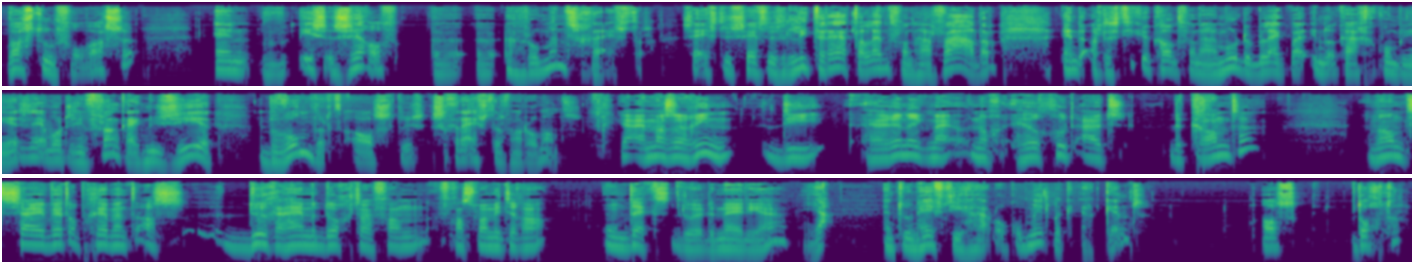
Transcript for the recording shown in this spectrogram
was toen volwassen en is zelf uh, uh, een romanschrijfster. Ze heeft, dus, ze heeft dus het literair talent van haar vader en de artistieke kant van haar moeder blijkbaar in elkaar gecombineerd. Zij wordt dus in Frankrijk nu zeer bewonderd als dus schrijfster van romans. Ja, en Mazarin, die herinner ik mij nog heel goed uit de kranten. Want zij werd op een gegeven moment als de geheime dochter van François Mitterrand ontdekt door de media. Ja, en toen heeft hij haar ook onmiddellijk erkend als dochter.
